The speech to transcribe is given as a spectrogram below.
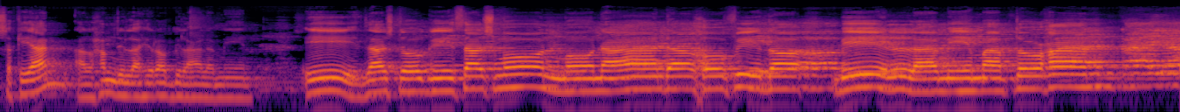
Sekian. Alhamdulillahirabbil alamin Idza stugisasmun munada khufida bil lam maftuhan kaya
